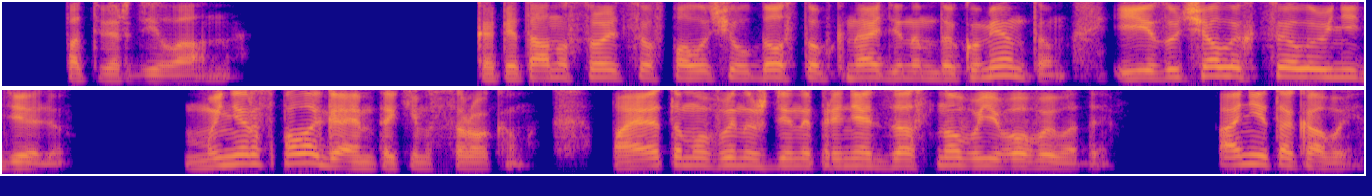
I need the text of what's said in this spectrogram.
— подтвердила Анна. Капитан Усольцев получил доступ к найденным документам и изучал их целую неделю. Мы не располагаем таким сроком, поэтому вынуждены принять за основу его выводы. Они таковы.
